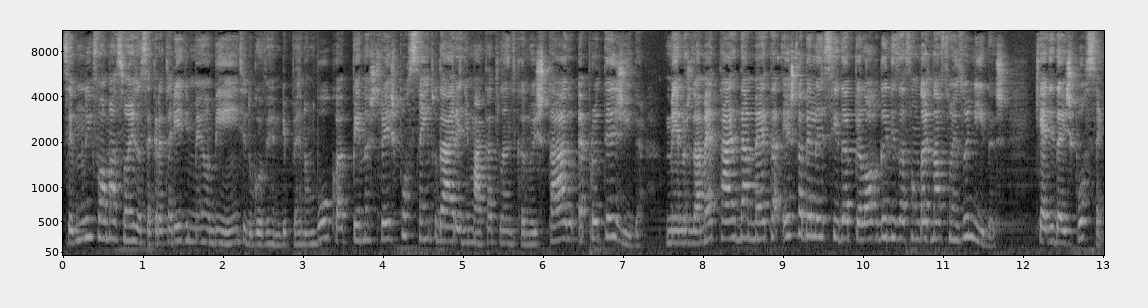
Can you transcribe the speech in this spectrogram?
Segundo informações da Secretaria de Meio Ambiente do governo de Pernambuco, apenas 3% da área de Mata Atlântica no estado é protegida, menos da metade da meta estabelecida pela Organização das Nações Unidas, que é de 10%.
